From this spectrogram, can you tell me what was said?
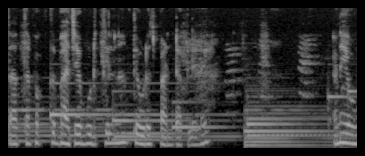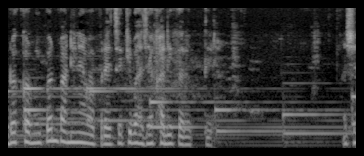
तर आता फक्त भाज्या बुडतील ना तेवढंच पाणी टाकलेलं. आहे आणि एवढं कमी पण पाणी नाही वापरायचं की भाज्या खाली करपतील. अशा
